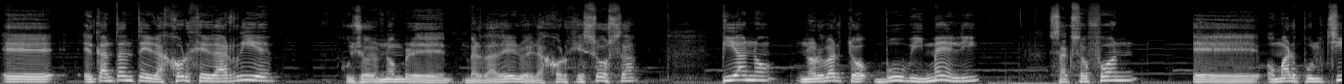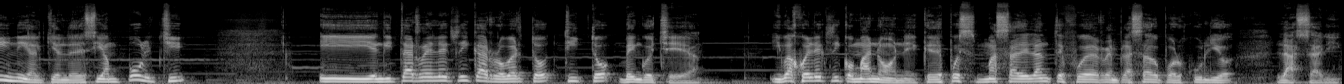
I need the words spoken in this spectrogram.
eh, el cantante era Jorge Darrie, cuyo nombre verdadero era Jorge Sosa, piano Norberto Bubi Meli, saxofón eh, Omar Pulcini, al quien le decían Pulchi, y en guitarra eléctrica Roberto Tito Bengoechea y bajo eléctrico Manone, que después más adelante fue reemplazado por Julio Lázari.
